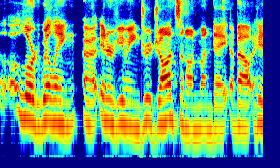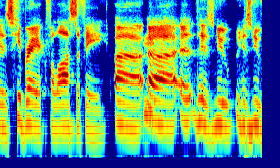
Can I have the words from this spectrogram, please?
Lord willing, uh, interviewing Dru Johnson on Monday about his Hebraic philosophy, uh, mm. uh, his new his new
